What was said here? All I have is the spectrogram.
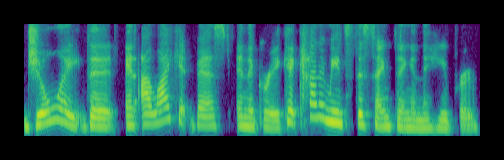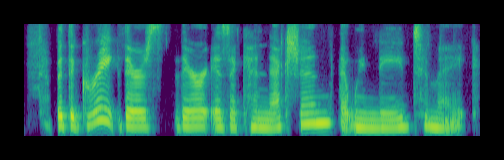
Joy that and I like it best in the Greek. It kind of means the same thing in the Hebrew. But the Greek there's there is a connection that we need to make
